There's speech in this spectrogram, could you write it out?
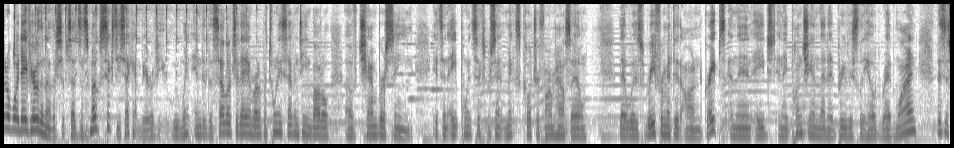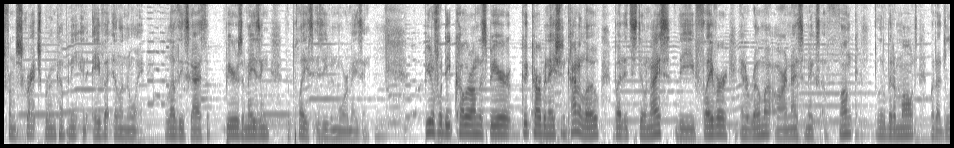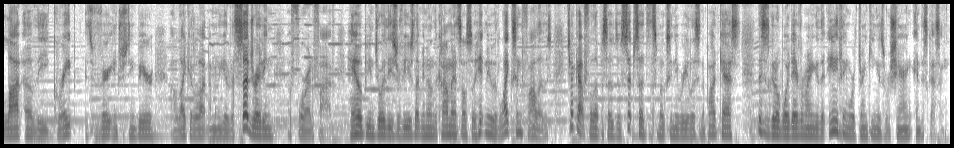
Good old boy Dave here with another Sip Suds and Smoke 60 second beer review. We went into the cellar today and brought up a 2017 bottle of Chambourcin. It's an 8.6% mixed culture farmhouse ale that was re fermented on grapes and then aged in a puncheon that had previously held red wine. This is from Scratch Brewing Company in Ava, Illinois. Love these guys. The beer is amazing, the place is even more amazing. Beautiful deep color on this beer, good carbonation, kind of low, but it's still nice. The flavor and aroma are a nice mix of funk, a little bit of malt, but a lot of the grape. It's a very interesting beer. I like it a lot, and I'm going to give it a Suds rating of 4 out of 5. Hey, hope you enjoy these reviews. Let me know in the comments. Also, hit me with likes and follows. Check out full episodes of Sip Suds and Smokes anywhere you listen to podcasts. This is good old boy Dave reminding you that anything worth drinking is worth sharing and discussing.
